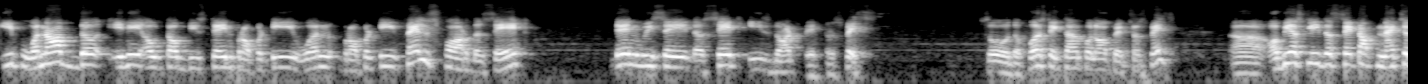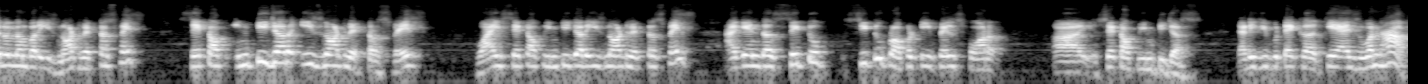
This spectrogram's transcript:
if one of the any out of these 10 property, one property fails for the set, then we say the set is not vector space. So the first example of vector space, uh, obviously the set of natural number is not vector space. Set of integer is not vector space. Why set of integer is not vector space? Again, the C2, C2 property fails for uh, set of integers. That is, if you take uh, k as one half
